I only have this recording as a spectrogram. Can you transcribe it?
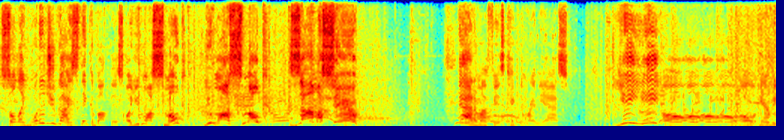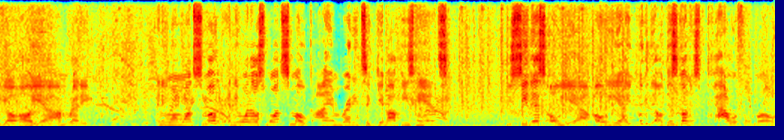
So, like, what did you guys think about this? Oh, you want smoke? You want smoke? Zamasu! Get out of my face. Kick them right in the ass. Yay, yay. Oh, oh, oh, oh, oh. Here we go. Oh, yeah, I'm ready. Anyone want smoke? Anyone else want smoke? I am ready to give out these hands. You see this? Oh yeah, oh yeah. Look at the, oh this gun is powerful, bro.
